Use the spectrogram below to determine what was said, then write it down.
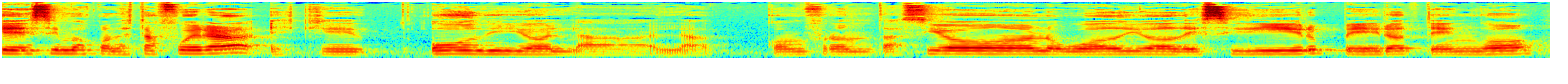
¿Qué decimos cuando está fuera? Es que odio la, la confrontación o odio decidir, pero tengo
